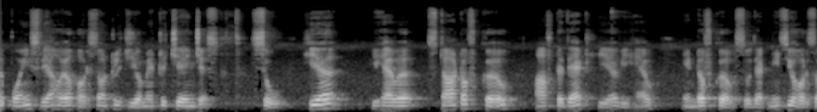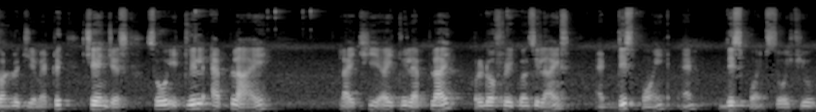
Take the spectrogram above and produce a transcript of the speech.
the points where your horizontal geometry changes. So here we have a start of curve. After that here we have end of curve. So that means your horizontal geometry changes. So it will apply like here it will apply corridor frequency lines at this point and this point. So if you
